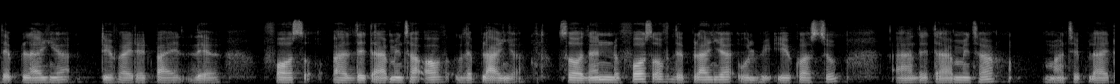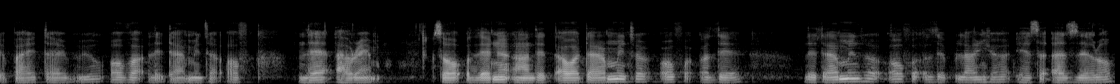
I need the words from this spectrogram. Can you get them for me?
the plunger divided by the force uh, the diameter of the plunger so then the force of the plunger will be equals to uh, the diameter multiplied by w over the diameter of the ram. So then uh, that our diameter of uh, the the diameter of the plunger is a zero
